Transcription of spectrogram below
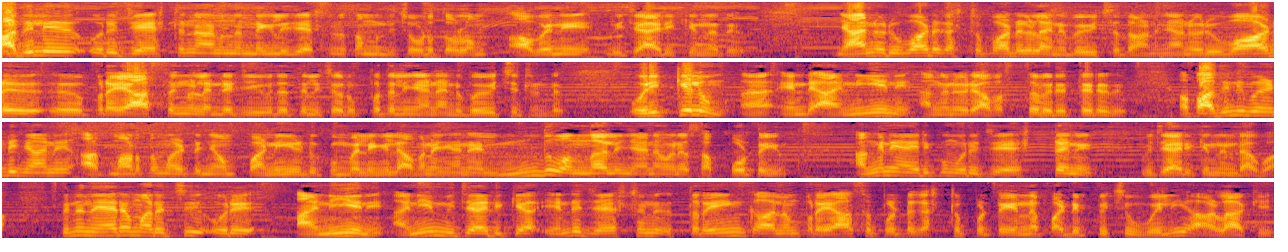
അതിൽ ഒരു ജ്യേഷ്ഠനാണെന്നുണ്ടെങ്കിൽ ജ്യേഷ്ഠനെ സംബന്ധിച്ചിടത്തോളം അവന് വിചാരിക്കുന്നത് ഞാൻ ഒരുപാട് കഷ്ടപ്പാടുകൾ അനുഭവിച്ചതാണ്. ഞാൻ ഒരുപാട് പ്രയാസങ്ങൾ എന്റെ ജീവിതത്തിൽ ചെറുപ്പത്തിൽ ഞാൻ അനുഭവിച്ചിട്ടുണ്ട്. ഒരിക്കലും എന്റെ അനിയന് അങ്ങനെ ഒരു അവസ്ഥ വരുത്തരുത്. അപ്പോൾ അതിനുവേണ്ടി ഞാൻ ആത്മാർത്ഥമായിട്ട് ഞാൻ പണിയെടുക്കും അല്ലെങ്കിൽ അവനെ ഞാൻ എന്ത് വന്നാലും ഞാൻ അവനെ സപ്പോർട്ട് ചെയ്യും. അങ്ങനെ ആയിരിക്കും ഒരു ജ്യേഷ്ഠന് വിചാരിക്കുന്നുണ്ടാവുക. പിന്നെ നേരെ മറിച്ച് ഒരു അനിയന് അനിയൻ വിചാരിക്കുക എന്റെ ജ്യേഷ്ഠന് ഇത്രയും കാലം പ്രയാസപ്പെട്ട് കഷ്ടപ്പെട്ട് എന്നെ പഠിപ്പിച്ച് വലിയ ആളാക്കി.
